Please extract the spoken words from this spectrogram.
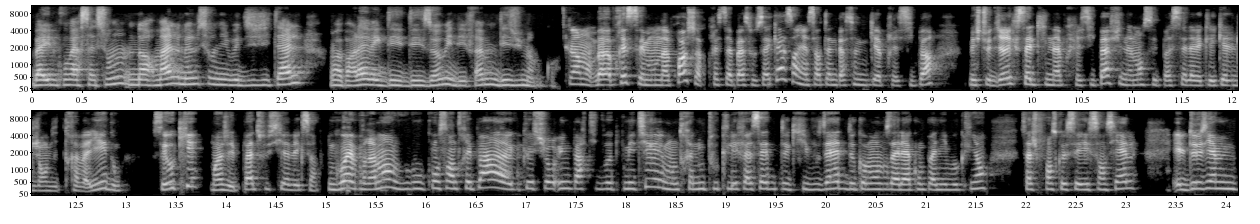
bah, une conversation normale, même si au niveau digital, on va parler avec des, des hommes et des femmes, des humains. Clairement. Bah après, c'est mon approche. Après, ça passe ou ça casse. Hein. Il y a certaines personnes qui apprécient pas. Mais je te dirais que celles qui n'apprécient pas, finalement, c'est pas celles avec lesquelles j'ai envie de travailler. Donc, c'est ok. Moi, j'ai pas de souci avec ça. Donc ouais, vraiment, vous vous concentrez pas euh, que sur une partie de votre métier. Montrez-nous toutes les facettes de qui vous êtes, de comment vous allez accompagner vos clients. Ça, je pense que c'est essentiel. Et le deuxième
